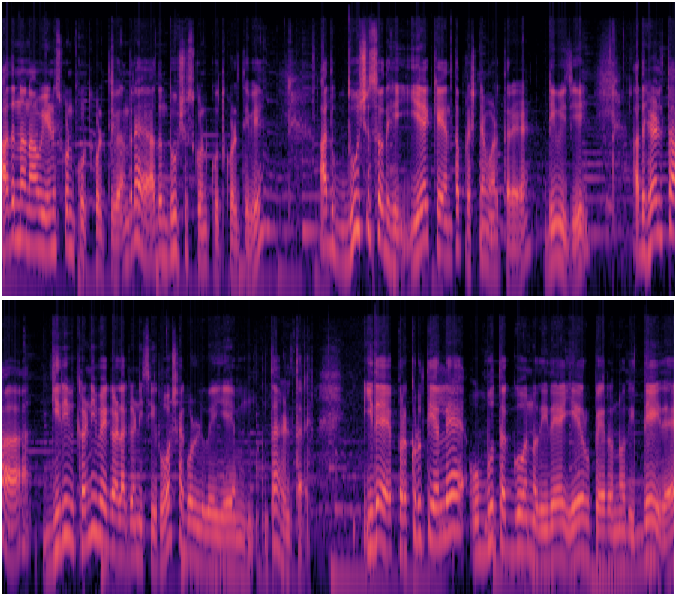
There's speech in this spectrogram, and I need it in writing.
ಅದನ್ನು ನಾವು ಎಣಿಸ್ಕೊಂಡು ಕೂತ್ಕೊಳ್ತೀವಿ. ಅಂದರೆ ಅದನ್ನು ದೂಷಿಸ್ಕೊಂಡು ಕೂತ್ಕೊಳ್ತೀವಿ. ಅದು ದೂಷಿಸೋದು ಏಕೆ ಅಂತ ಪ್ರಶ್ನೆ ಮಾಡ್ತಾರೆ ಡಿ ವಿ ಜಿ. ಅದು ಹೇಳ್ತಾ, ಗಿರಿ ಕಣಿವೆಗಳ ಗಣಿಸಿ ರೋಷಗೊಳ್ಳುವೆ ಏಮ್ ಅಂತ ಹೇಳ್ತಾರೆ. ಇದೇ ಪ್ರಕೃತಿಯಲ್ಲೇ ಉಬ್ಬು ತಗ್ಗು ಅನ್ನೋದು ಇದೆ, ಏರುಪೇರು ಅನ್ನೋದು ಇದ್ದೇ ಇದೆ.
